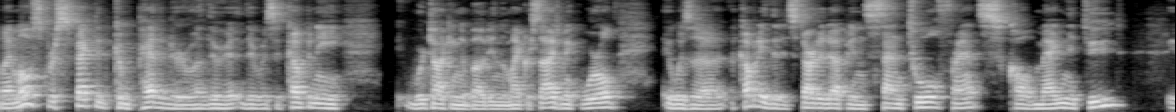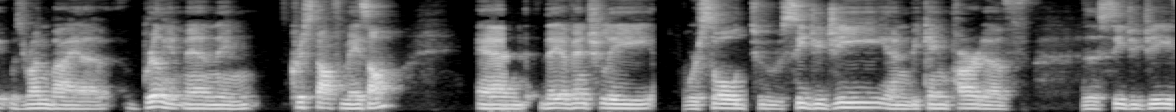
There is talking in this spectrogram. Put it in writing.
my most respected competitor well, there, there was a company we're talking about in the microseismic world. It was a, a company that had started up in Sainte-Tulle, France, called Magnitude. It was run by a brilliant man named Christophe Maison. And they eventually were sold to CGG and became part of the CGG,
